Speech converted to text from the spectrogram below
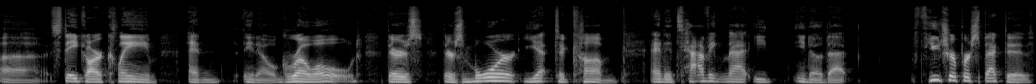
uh, stake our claim and you know grow old. There's there's more yet to come, and it's having that you know that future perspective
